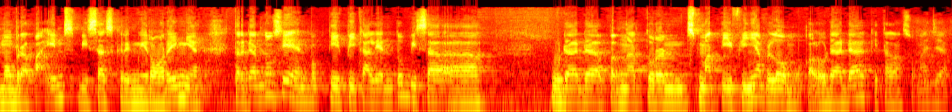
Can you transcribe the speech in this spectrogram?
mau berapa inch bisa screen mirroring ya. Tergantung sih handphone TV kalian tuh bisa udah ada pengaturan smart TV-nya belum. Kalau udah ada, kita langsung aja.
